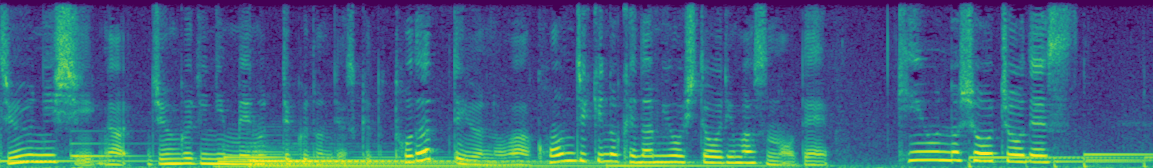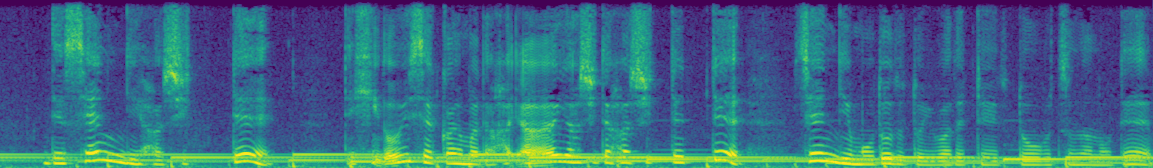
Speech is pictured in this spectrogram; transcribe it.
十二支が順繰りに巡ってくるんですけど虎っていうのは金色の毛並みをしておりますので金運の象徴です。で千里走ってで広い世界まで速い足で走ってって千里戻ると言われている動物なので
